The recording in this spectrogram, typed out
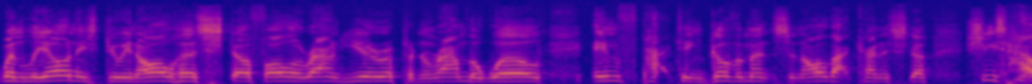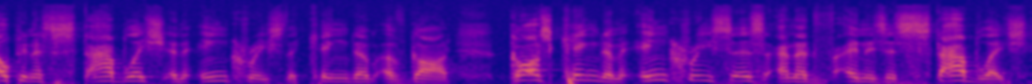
When Leonie's doing all her stuff all around Europe and around the world, impacting governments and all that kind of stuff, she's helping establish and increase the kingdom of God. God's kingdom increases and, adv- and is established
